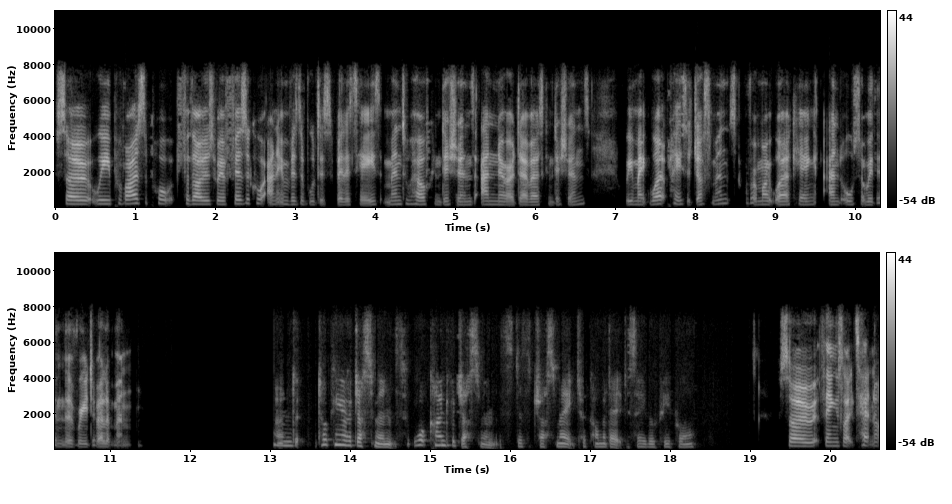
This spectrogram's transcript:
So we provide support for those with physical and invisible disabilities, mental health conditions and neurodiverse conditions. We make workplace adjustments, remote working and also within the redevelopment. And talking of adjustments, what kind of adjustments does the trust make to accommodate disabled people? So things like techno-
